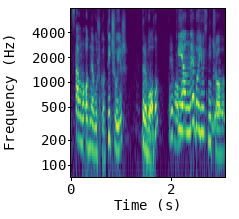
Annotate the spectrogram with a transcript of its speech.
ставимо одне вушко, ти чуєш тривогу, Тривогу. і я не боюсь нічого.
